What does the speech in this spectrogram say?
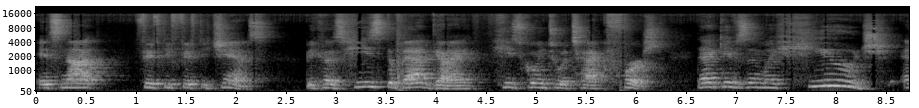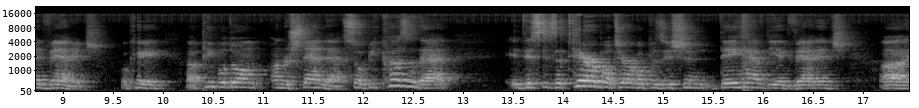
It's not 50-50 chance because he's the bad guy. He's going to attack first that gives them a huge advantage. Okay, uh, people don't understand that. So because of that, this is a terrible, terrible position. They have the advantage. Uh,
